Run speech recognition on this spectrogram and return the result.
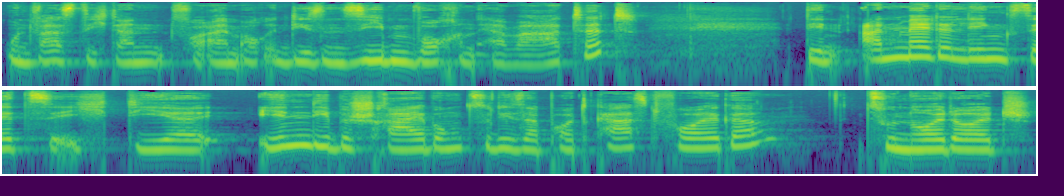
und was dich dann vor allem auch in diesen sieben Wochen erwartet. Den Anmeldelink setze ich dir in die Beschreibung zu dieser Podcast-Folge, zu Neudeutsch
